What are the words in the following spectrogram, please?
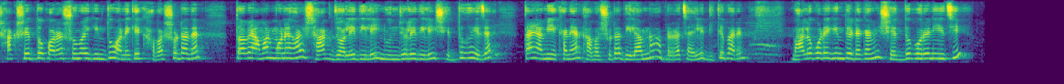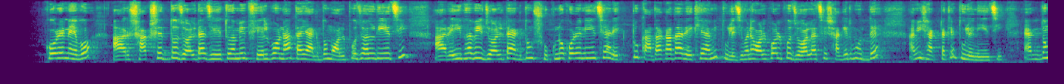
শাক সেদ্ধ করার সময় কিন্তু অনেকে খাবার সোডা দেন, তবে আমার মনে হয় শাক জলে দিলেই, নুন জলে দিলেই সেদ্ধ হয়ে যায়। তাই আমি এখানে আর খাবার সোডা দিলাম না, আপনারা চাইলে দিতে পারেন। ভালো করে কিন্তু এটাকে আমি সেদ্ধ করে নিয়েছি। করে নেব। আর শাক সেদ্ধ জলটা যেহেতু আমি ফেলব না, তাই একদম অল্প জল দিয়েছি। আর এইভাবেই জলটা একদম শুকনো করে নিয়েছি, আর একটু কাদা কাদা রেখে আমি তুলেছি। মানে অল্প অল্প জল আছে শাকের মধ্যে, আমি শাকটাকে তুলে নিয়েছি। একদম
